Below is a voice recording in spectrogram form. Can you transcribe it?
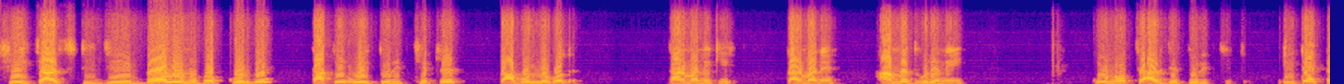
সেই চার্জটি যে বল অনুভব করবে তাকে ওই তড়িৎ ক্ষেত্রের প্রাবল্য বলে। তার মানে কি? তার মানে আমরা ধরে নেই কোন চার্জের তড়িৎ ক্ষেত্র। এইটা একটা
